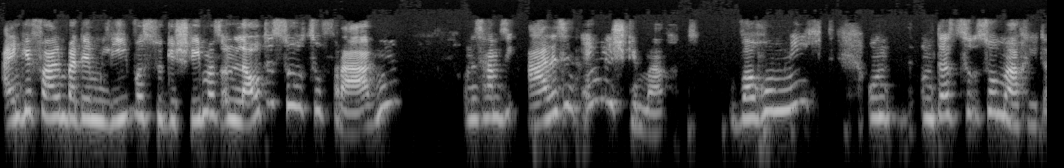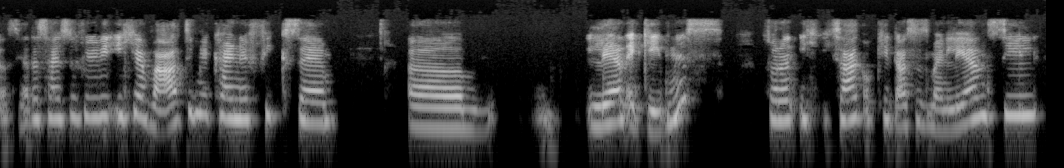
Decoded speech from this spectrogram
eingefallen bei dem Lied, was du geschrieben hast? Und lauter so zu fragen. Und das haben sie alles in Englisch gemacht. Warum nicht? Und, und das, so mache ich das. Ja? Das heißt, ich erwarte mir keine fixe ähm, Lernergebnis, sondern ich, ich sage, okay, das ist mein Lernziel,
